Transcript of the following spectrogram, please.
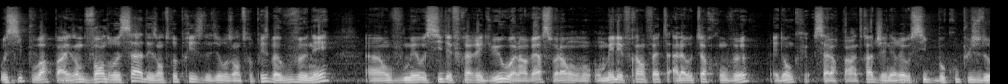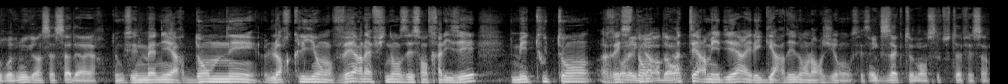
aussi pouvoir, par exemple, vendre ça à des entreprises, de dire aux entreprises, bah, vous venez, euh, on vous met aussi des frais réduits, ou à l'inverse, voilà, on, on, met les frais en fait à la hauteur qu'on veut, et donc ça leur permettra de générer aussi beaucoup plus de revenus grâce à ça derrière. Donc c'est une manière d'emmener leurs clients vers la finance décentralisée, mais tout en restant intermédiaire et les garder dans leur giron, c'est ça? Exactement, c'est tout à fait ça.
